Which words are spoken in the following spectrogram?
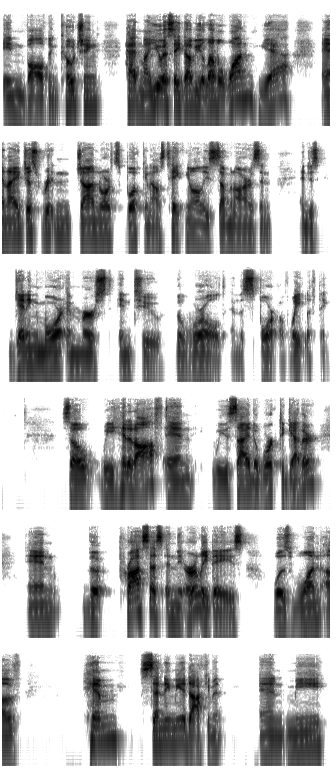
involved in coaching, had my USAW level one, yeah. And I had just written John North's book and I was taking all these seminars and and just getting more immersed into the world and the sport of weightlifting. So we hit it off and we decided to work together. And the process in the early days was one of him sending me a document and me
